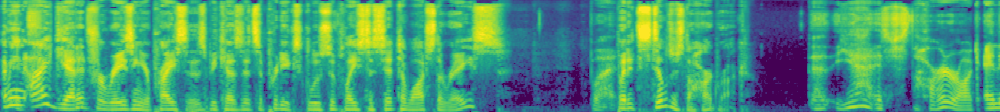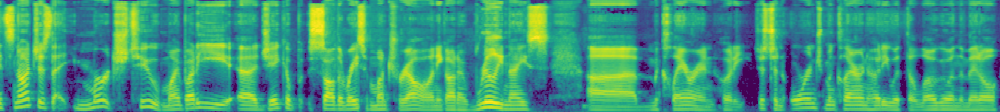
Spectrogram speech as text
I mean, I get it for raising your prices because it's a pretty exclusive place to sit to watch the race, but but it's still just the Hard Rock. That, yeah, it's just the hard rock, and it's not just that merch too. My buddy uh, Jacob saw the race in Montreal, and he got a really nice uh, McLaren hoodie, just an orange McLaren hoodie with the logo in the middle.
